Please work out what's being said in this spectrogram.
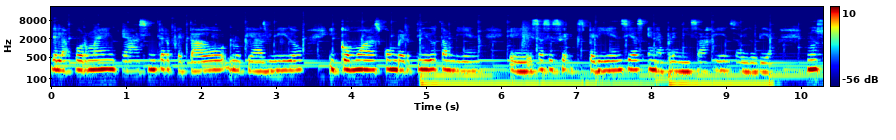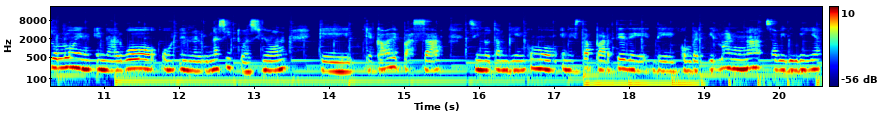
de la forma en que has interpretado lo que has vivido y cómo has convertido también eh, esas experiencias en aprendizaje y en sabiduría. No solo en, en algo o en alguna situación que, que, acaba de pasar, sino también como en esta parte de, de convertirlo en una sabiduría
